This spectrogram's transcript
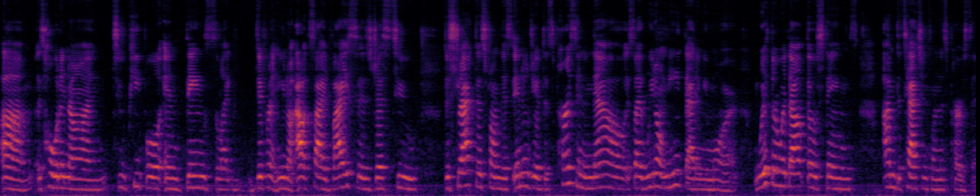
um, is holding on to people and things like different, you know, outside vices just to distract us from this energy of this person. And now it's like we don't need that anymore. With or without those things, I'm detaching from this person.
